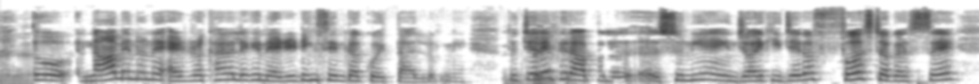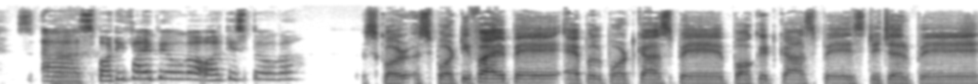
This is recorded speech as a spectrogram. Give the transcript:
ہاں۔ تو نام انہوں نے ایڈ رکھا ہے لیکن ایڈیٹنگ سے ان کا کوئی تعلق نہیں۔ تو چلیں پھر آپ سنیے انجوائے کیجیے گا۔ فرسٹ اگست سے اسپوٹیفائی ہاں۔ پہ ہوگا اور کس پہ ہوگا؟ اسپوٹیفائی پہ ایپل پوڈ کاسٹ پہ پاکٹ کاسٹ پہ اسٹیچر پہ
